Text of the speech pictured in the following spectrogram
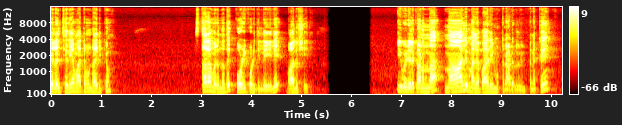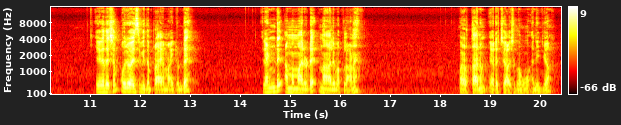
വിലയിൽ ചെറിയ മാറ്റമുണ്ടായിരിക്കും സ്ഥലം വരുന്നത് കോഴിക്കോട് ജില്ലയിലെ ബാലുശ്ശേരി ഈ വീഡിയോയിൽ കാണുന്ന നാല് മലബാരി മുട്ടനാടുകൾ വിൽപ്പനക്ക് ഏകദേശം ഒരു വയസ്സ് വീതം പ്രായമായിട്ടുണ്ട്. രണ്ട് അമ്മമാരുടെ നാല് മക്കളാണ്. വളർത്താനും ഇറച്ചി ആവശ്യങ്ങൾക്കും അനുയോജ്യം.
